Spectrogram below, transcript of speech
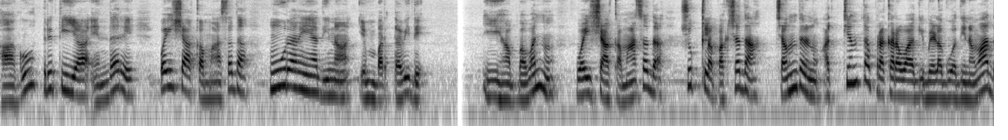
ಹಾಗೂ ತೃತೀಯ ಎಂದರೆ ವೈಶಾಖ ಮಾಸದ ಮೂರನೆಯ ದಿನ ಎಂಬರ್ಥವಿದೆ. ಈ ಹಬ್ಬವನ್ನು ವೈಶಾಖ ಮಾಸದ ಶುಕ್ಲ ಪಕ್ಷದ ಚಂದ್ರನು ಅತ್ಯಂತ ಪ್ರಖರವಾಗಿ ಬೆಳಗುವ ದಿನವಾದ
